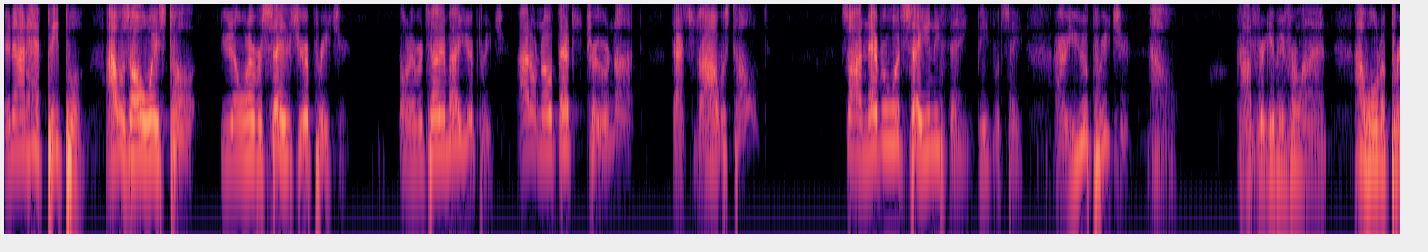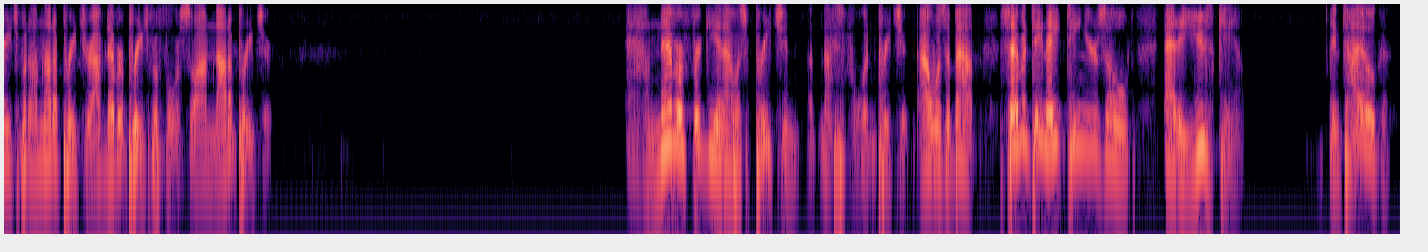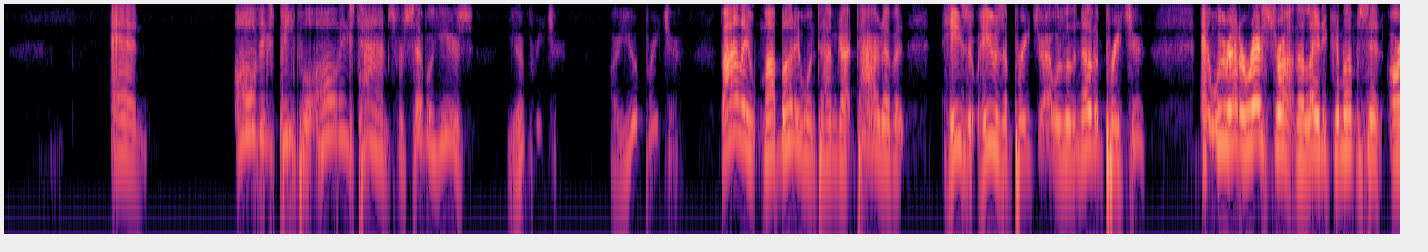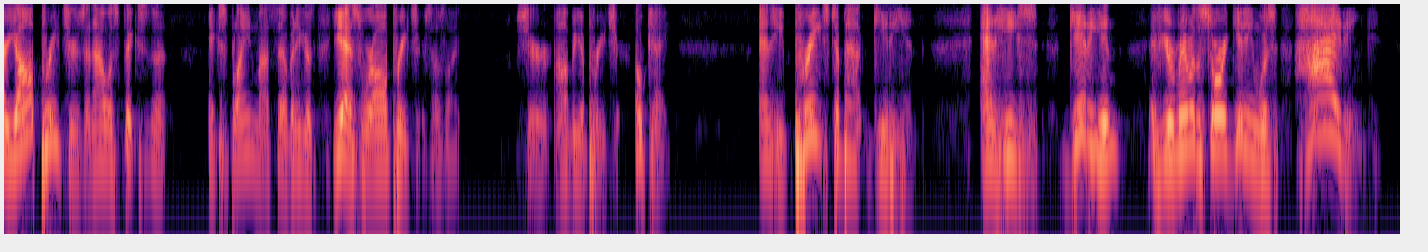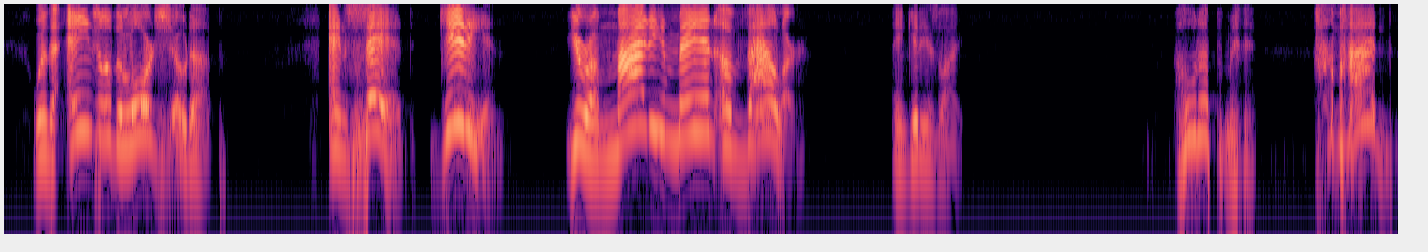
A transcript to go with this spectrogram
And I'd have people, I was always taught, you don't ever say that you're a preacher. Don't ever tell anybody you're a preacher. I don't know if that's true or not. That's what I was taught. So I never would say anything. People would say, Are you a preacher? No. God forgive me for lying. I want to preach, but I'm not a preacher. I've never preached before, so I'm not a preacher. I'll never forget, I was preaching, uh, I wasn't preaching, I was about 17, 18 years old at a youth camp in Tioga. And all these people, all these times for several years, you're a preacher. Are you a preacher? Finally, my buddy one time got tired of it. He's a, he was a preacher. I was with another preacher. And we were at a restaurant, and the lady come up and said, Are y'all preachers? And I was fixing to explain myself. And he goes, Yes, we're all preachers. I was like, Sure, I'll be a preacher. Okay and he preached about Gideon. And he's Gideon, if you remember the story, Gideon was hiding when the angel of the Lord showed up and said, Gideon, you're a mighty man of valor. And Gideon's like, hold up a minute. I'm hiding.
